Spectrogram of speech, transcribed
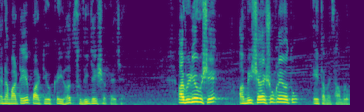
એના માટે પાર્ટીઓ કઈ હદ સુધી જઈ શકે છે આ વિડીયો વિશે અમિત શાહે શું કહ્યું હતું એ તમે સાંભળો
